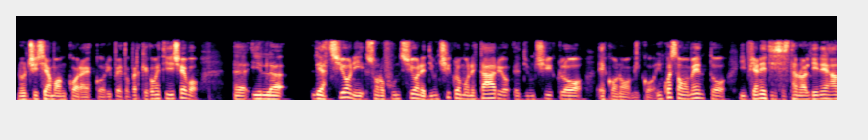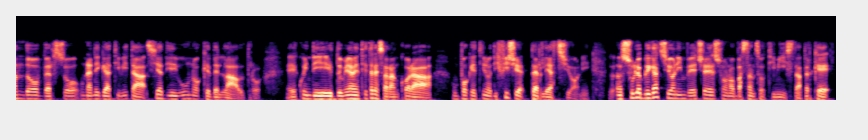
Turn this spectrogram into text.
Non ci siamo ancora, ecco, ripeto, perché come ti dicevo eh, il le azioni sono funzione di un ciclo monetario e di un ciclo economico. In questo momento i pianeti si stanno allineando verso una negatività sia di uno che dell'altro e quindi il 2023 sarà ancora un pochettino difficile per le azioni. Sulle obbligazioni invece sono abbastanza ottimista perché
